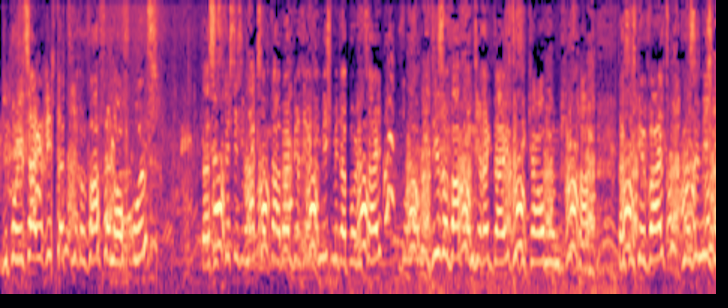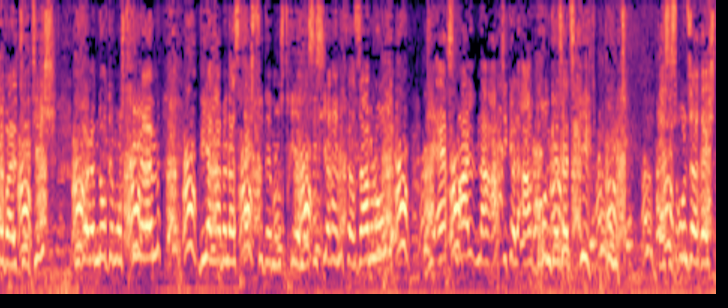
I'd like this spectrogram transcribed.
Die Polizei richtet ihre Waffen auf uns. Das ist richtig inakzeptabel. Wir reden nicht mit der Polizei, solange diese Waffen direkt da die sie kaum im Griff haben. Das ist Gewalt. Wir sind nicht gewalttätig. Wir wollen nur demonstrieren. Wir haben das Recht zu demonstrieren. Das ist hier eine Versammlung, die erstmal nach Artikel 8 Grundgesetz gilt. Punkt. Das ist unser Recht,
